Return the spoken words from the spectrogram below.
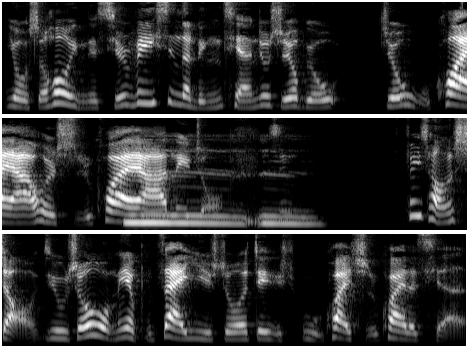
有时候你的其实微信的零钱就只有比如只有五块啊或者十块啊那种，嗯，非常少，有时候我们也不在意说这五块十块的钱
